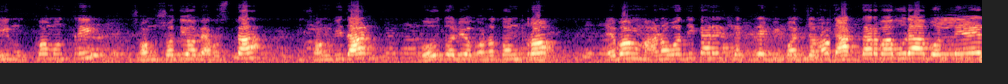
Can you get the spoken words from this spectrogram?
এই মুখ্যমন্ত্রী সংসদীয় ব্যবস্থা সংবিধান বহুদলীয় গণতন্ত্র এবং মানবাধিকারের ক্ষেত্রে বিপজ্জনক ডাক্তারবাবুরা বললেন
